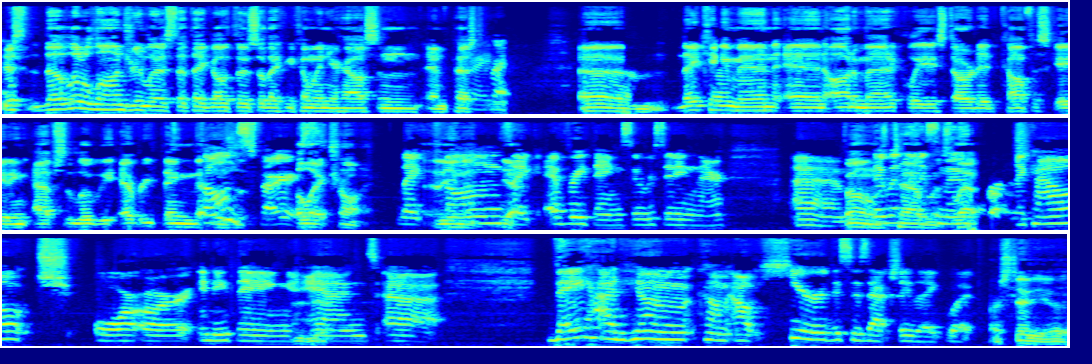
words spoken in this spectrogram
Just the little laundry list that they go through so they can come in your house and, and pester right. Um, they came in and automatically started confiscating absolutely everything that phones was first. electronic. Like phones, you know, yeah. like everything. So we're sitting there. Um, phones, they would tablets, let us move laptops. from the couch or or anything, mm-hmm. and uh, they had him come out here. This is actually like what our studio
